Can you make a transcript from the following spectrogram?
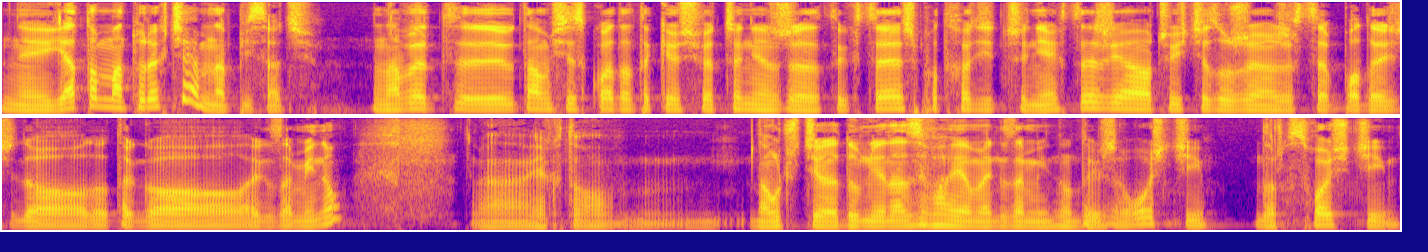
e, ja tą maturę chciałem napisać. Nawet tam się składa takie oświadczenie, że ty chcesz podchodzić czy nie chcesz. Ja oczywiście złożyłem, że chcę podejść do, do tego egzaminu. Jak to mm, nauczyciele dumnie nazywają egzaminu dojrzałości, dorosłości.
